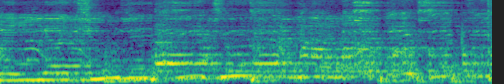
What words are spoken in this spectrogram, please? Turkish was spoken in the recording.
Hey ya Juliet, Juliet, Juliet,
